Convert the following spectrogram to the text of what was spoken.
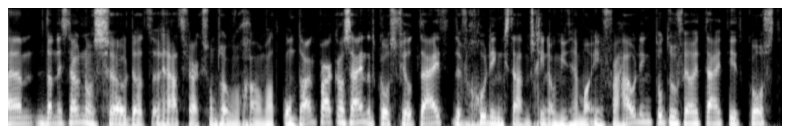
Um, dan is het ook nog zo dat raadswerk soms ook wel gewoon wat ondankbaar kan zijn. Het kost veel tijd. De vergoeding staat misschien ook niet helemaal in verhouding tot de hoeveelheid tijd die het kost.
